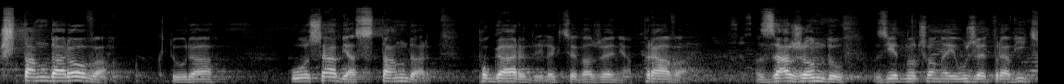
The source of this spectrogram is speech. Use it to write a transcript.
sztandarowa, która uosabia standard pogardy, lekceważenia prawa, zarządów Zjednoczonej Łże-Prawicy.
